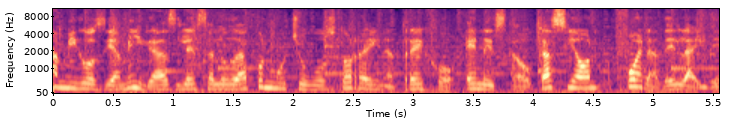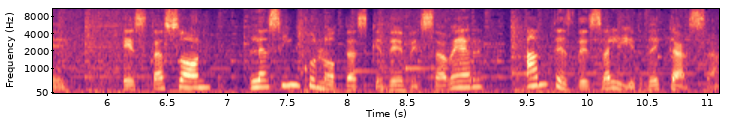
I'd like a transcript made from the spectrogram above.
amigos y amigas, les saluda con mucho gusto Reina Trejo, en esta ocasión fuera del aire. Estas son las cinco notas que debes saber antes de salir de casa.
